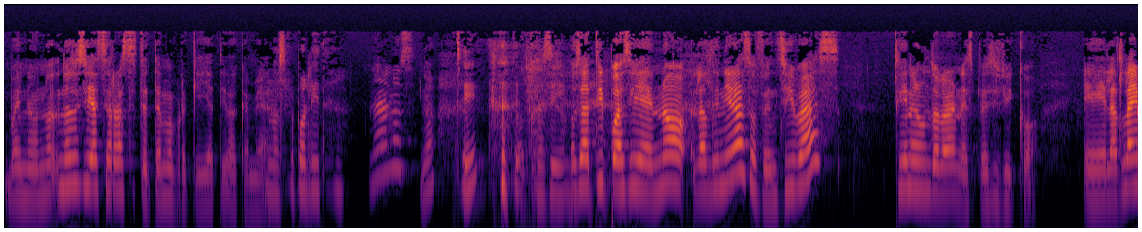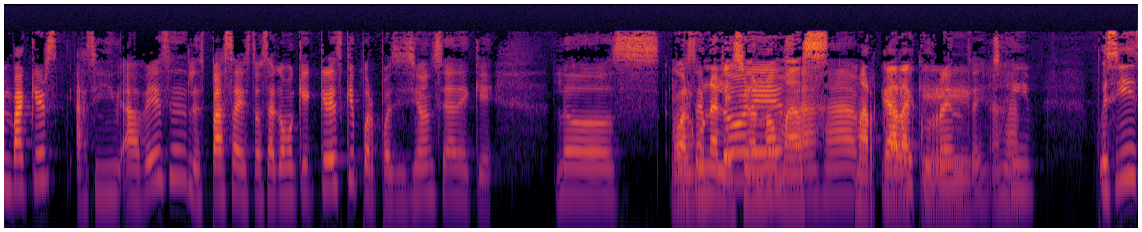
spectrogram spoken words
bueno, no, no sé si ya cerraste este tema porque ya te iba a cambiar. No sé, Polita. No, no ¿No? ¿Sí? así. O sea, tipo así no, las linieras ofensivas tienen un dolor en específico. Eh, las linebackers, así a veces les pasa esto. O sea, como que crees que por posición sea de que los. O alguna lesión no más marcada recurrente. Que... Sí. Pues sí,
